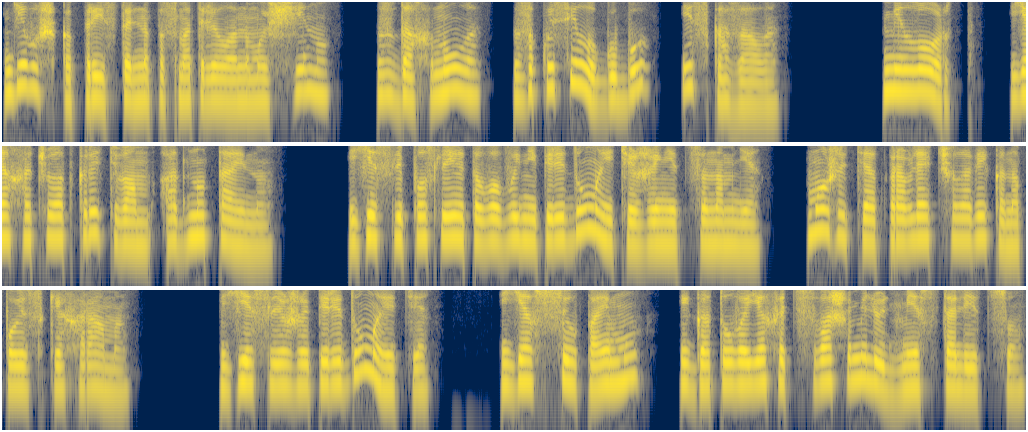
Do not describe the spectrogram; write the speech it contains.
Девушка пристально посмотрела на мужчину, вздохнула, закусила губу и сказала. «Милорд, я хочу открыть вам одну тайну. Если после этого вы не передумаете жениться на мне, можете отправлять человека на поиски храма. Если же передумаете, я все пойму и готова ехать с вашими людьми в столицу».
